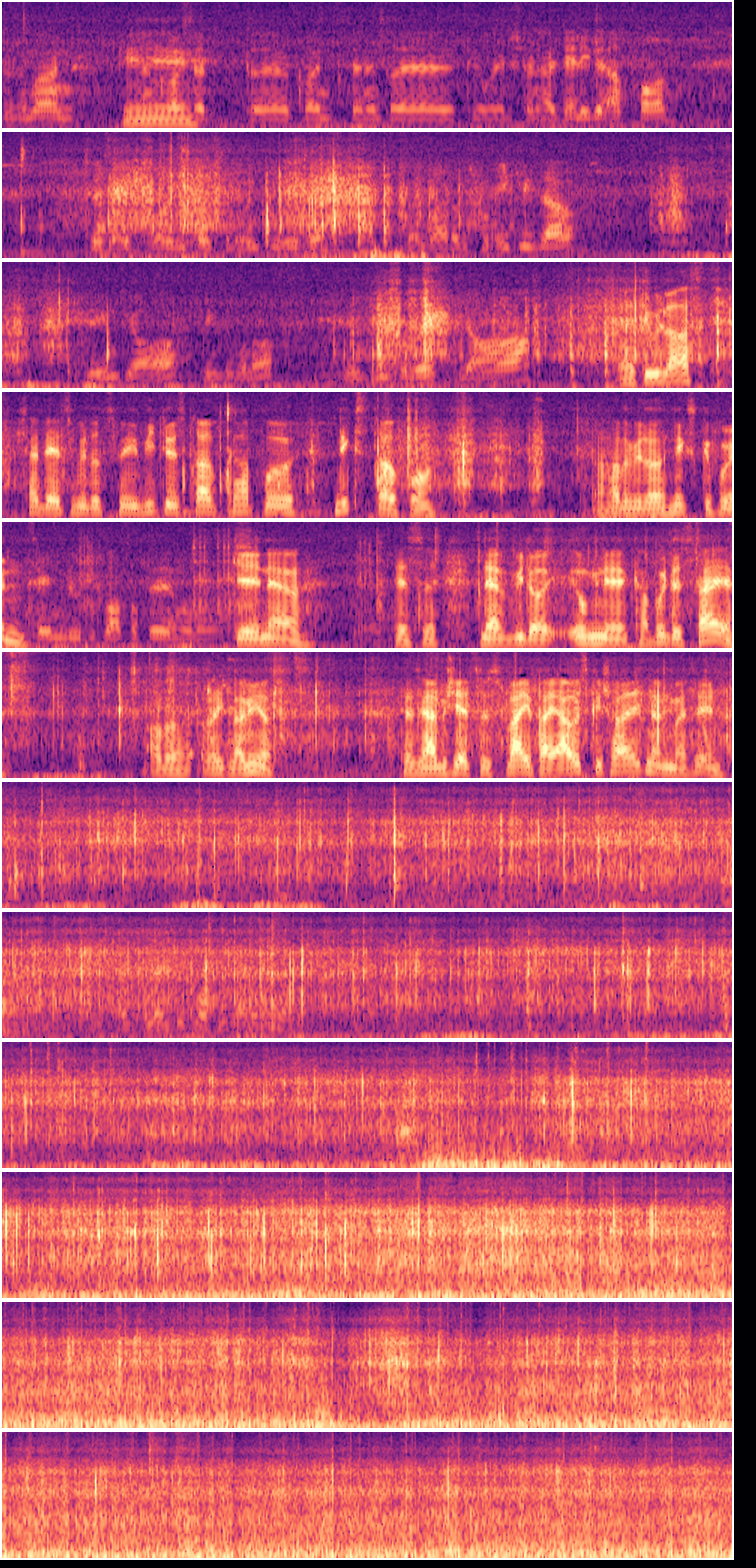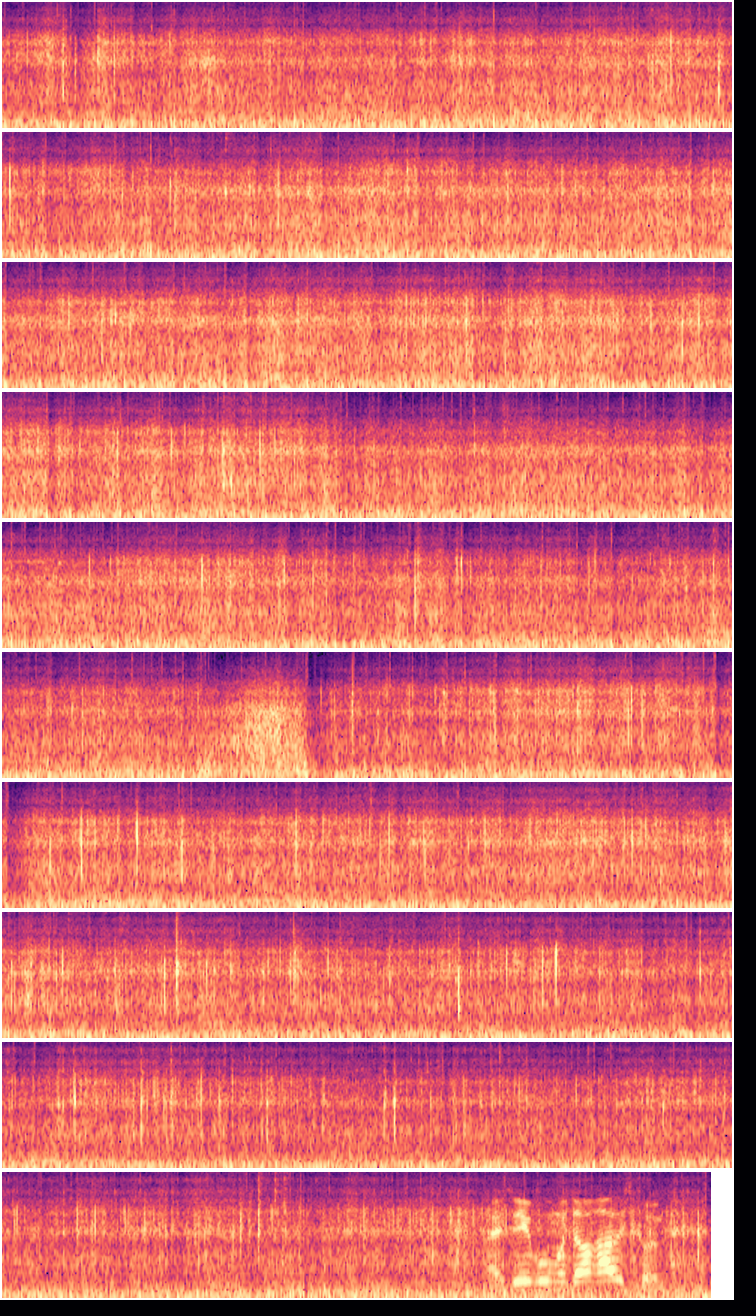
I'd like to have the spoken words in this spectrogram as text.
und so. Okay. Dann kannst du äh, kannst dann äh, theoretisch dann halt Delige abfahren. Das Eck quasi kannst du dann unten über. Dann weiter Richtung Eglisau. Blind, ja, blind immer noch. Tiefer wird, ja. Ja, du Last, ich hatte jetzt wieder zwei Videos drauf gehabt, wo nichts drauf war. Da hat er wieder nichts gefunden. 10 Minuten schwarzer Film oder was? Genau. Das ist na, wieder irgendein kaputtes Teil. Hat er reklamiert. Deswegen habe ich jetzt das Wi-Fi ausgeschaltet und mal sehen. Sehen, wo man da rauskommt.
